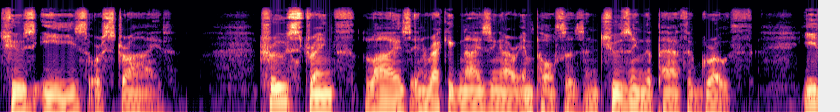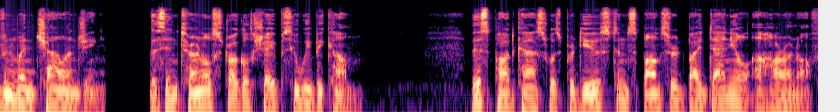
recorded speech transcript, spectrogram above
choose ease or strive. True strength lies in recognizing our impulses and choosing the path of growth, even when challenging. This internal struggle shapes who we become. This podcast was produced and sponsored by Daniel Aharonoff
